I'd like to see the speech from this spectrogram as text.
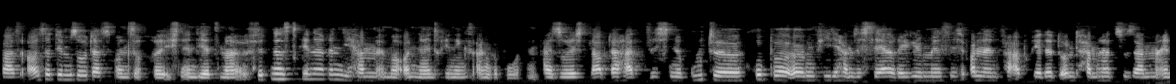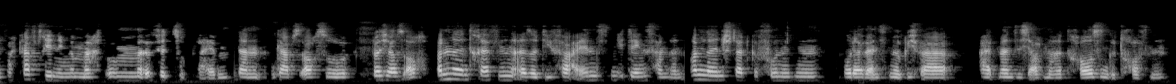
war es außerdem so, dass unsere, ich nenne die jetzt mal Fitnesstrainerin, die haben immer Online-Trainings angeboten. Also ich glaube, da hat sich eine gute Gruppe irgendwie, die haben sich sehr regelmäßig online verabredet und haben halt zusammen einfach Krafttraining gemacht, um fit zu bleiben. Dann gab es auch so durchaus auch Online-Treffen, also die Vereinsmeetings haben dann online stattgefunden oder wenn es möglich war, hat man sich auch mal draußen getroffen.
